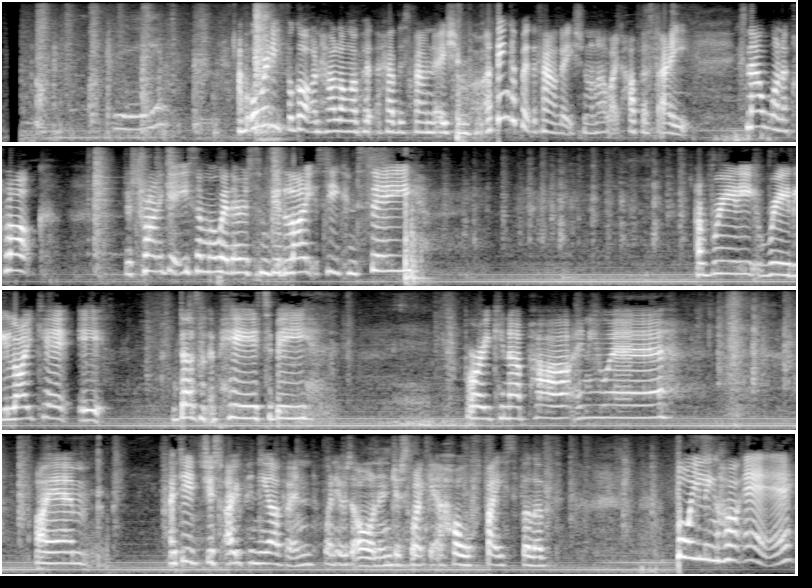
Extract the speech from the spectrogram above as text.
I've already forgotten how long I put had this foundation for. I think I put the foundation on at like half past eight. It's now one o'clock. Just trying to get you somewhere where there is some good light so you can see. I really, really like it. It doesn't appear to be breaking apart anywhere. I am, um, I did just open the oven when it was on and just like get a whole face full of boiling hot air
